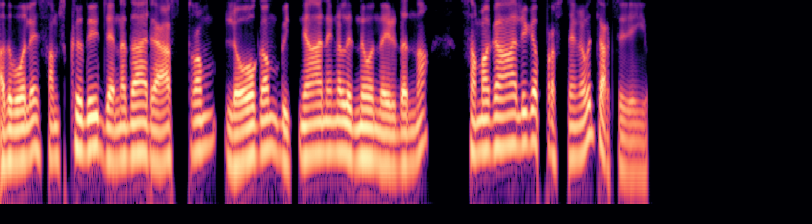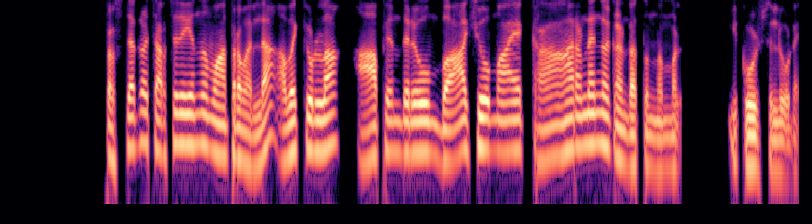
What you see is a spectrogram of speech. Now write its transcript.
അതുപോലെ സംസ്കൃതി ജനത രാഷ്ട്രം ലോകം വിജ്ഞാനങ്ങൾ എന്നിവ നേരിടുന്ന സമകാലിക പ്രശ്നങ്ങൾ ചർച്ച ചെയ്യും. പ്രശ്നങ്ങൾ ചർച്ച ചെയ്യുന്നത് മാത്രമല്ല അവയ്ക്കുള്ള ആഭ്യന്തരവും ബാഹ്യവുമായ കാരണങ്ങൾ കണ്ടെത്തും നമ്മൾ ഈ കോഴ്സിലൂടെ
